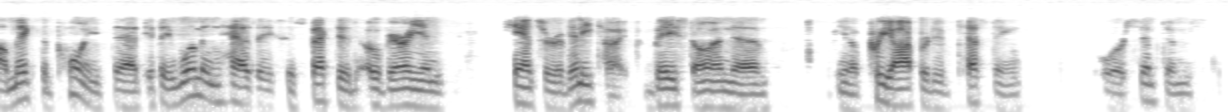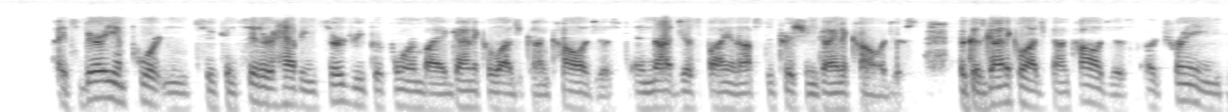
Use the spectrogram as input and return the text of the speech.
I'll make the point that if a woman has a suspected ovarian cancer of any type based on, uh, you know, preoperative testing or symptoms, it's very important to consider having surgery performed by a gynecologic oncologist and not just by an obstetrician gynecologist because gynecologic oncologists are trained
